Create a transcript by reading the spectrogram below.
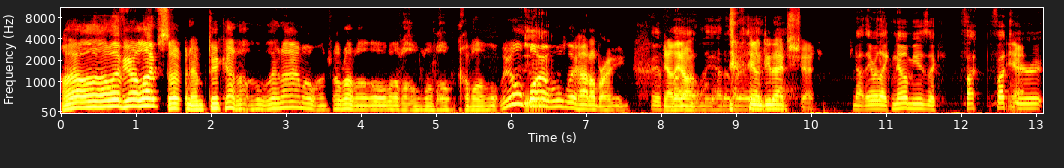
"Oh, if your life's an empty kettle, then I'm a one. Come on, you wildly had a brain." If You know, they don't- wildly had a They don't do that shit. No, they were like, no music. Fuck, fuck Yeah. your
